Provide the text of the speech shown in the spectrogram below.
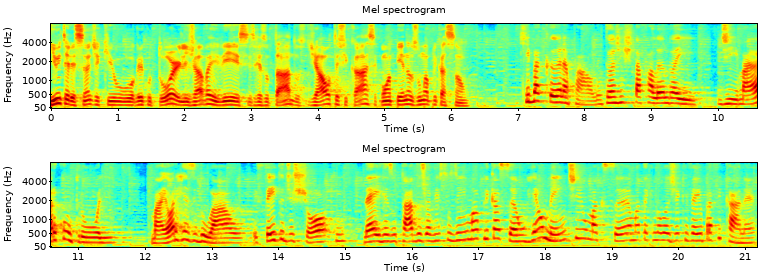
E o interessante é que o agricultor ele já vai ver esses resultados de alta eficácia com apenas uma aplicação. Que bacana, Paulo. Então a gente está falando aí de maior controle, maior residual, efeito de choque né, e resultados já vistos em uma aplicação. Realmente o Maxan é uma tecnologia que veio para ficar, né?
